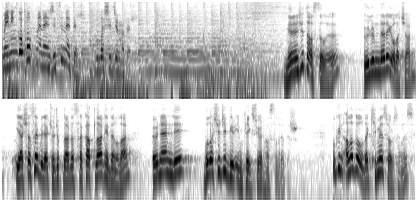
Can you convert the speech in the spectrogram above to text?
Meningokok menenjiti nedir? Bulaşıcı mıdır? Menenjit hastalığı ölümlere yol açan, yaşasa bile çocuklarda sakatlığa neden olan önemli bulaşıcı bir infeksiyon hastalığıdır. Bugün Anadolu'da kime sorsanız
